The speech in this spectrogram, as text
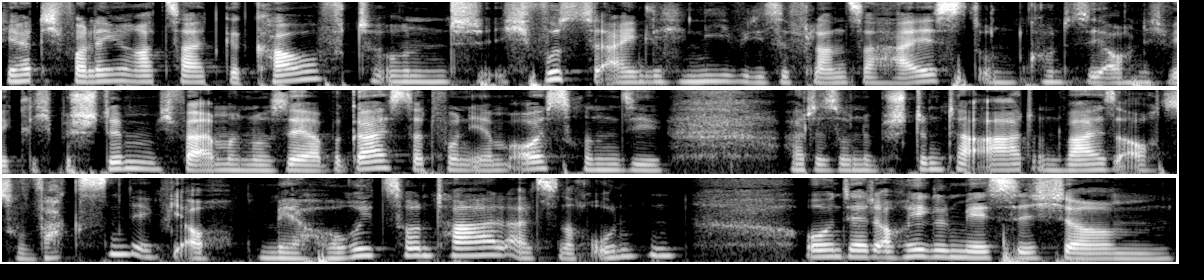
die hatte ich vor längerer Zeit gekauft und ich wusste eigentlich nie, wie diese Pflanze heißt und konnte sie auch nicht wirklich bestimmen. Ich war immer nur sehr begeistert von ihrem Äußeren. Sie hatte so eine bestimmte Art und Weise auch zu wachsen, irgendwie auch mehr horizontal als nach unten. Und sie hat auch regelmäßig ähm,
